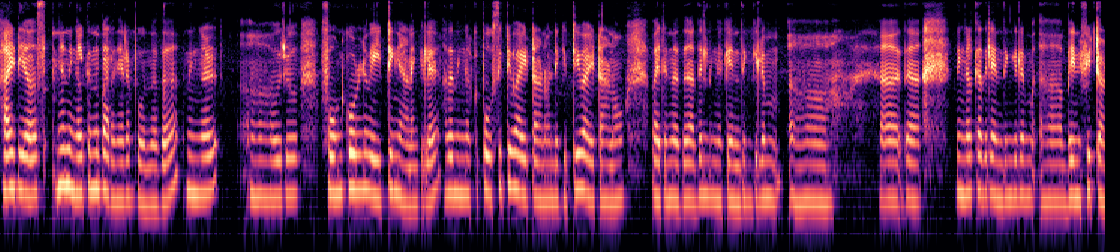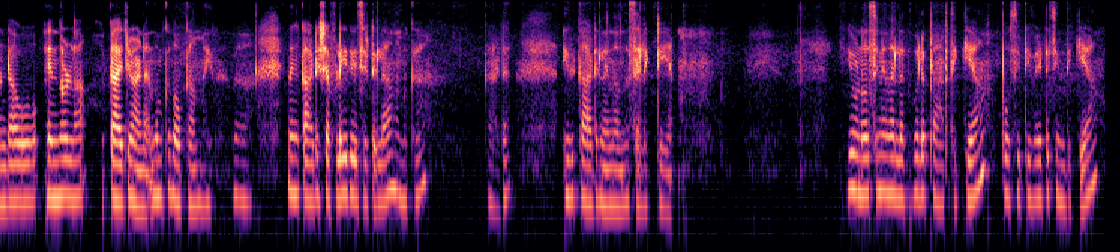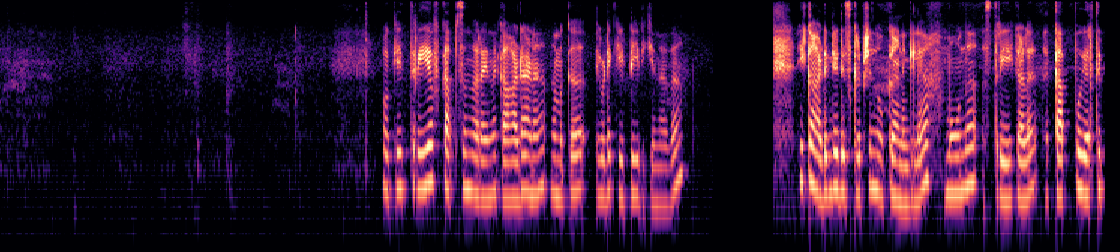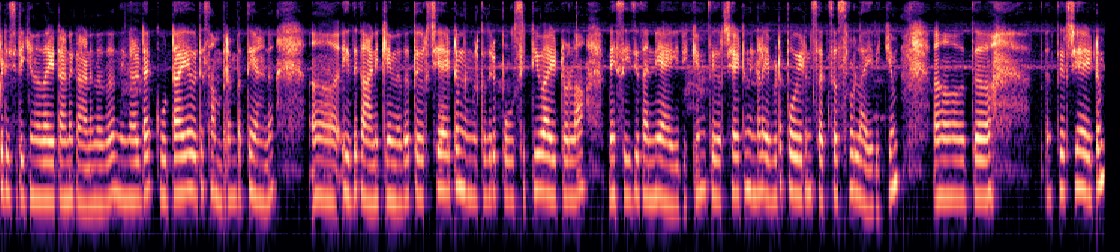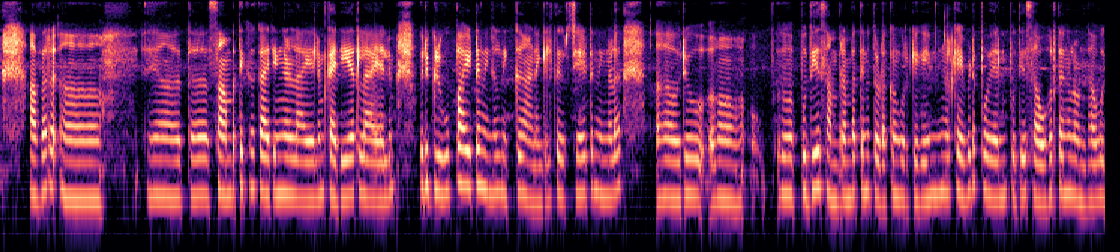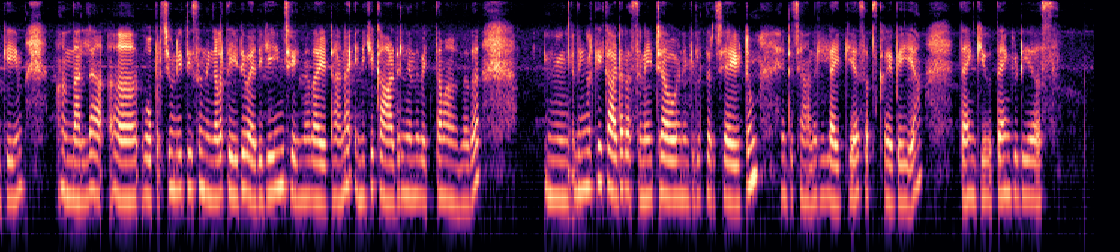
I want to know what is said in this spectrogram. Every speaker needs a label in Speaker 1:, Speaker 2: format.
Speaker 1: Hi dears ഞാൻ നിങ്ങൾക്കിന്ന് പറഞ്ഞുതരാൻ പോകുന്നത് നിങ്ങൾ ഒരു ഫോൺ കോളിന് വെയിറ്റിംഗ് ആണെങ്കിൽ അത് നിങ്ങൾക്ക് പോസിറ്റീവായിട്ടാണോ നെഗറ്റീവായിട്ടാണോ വരുന്നത്? അതിൽ നിങ്ങൾക്ക് എന്തെങ്കിലും നിങ്ങൾക്കതിൽ എന്തെങ്കിലും ബെനിഫിറ്റ് ഉണ്ടാവോ എന്നുള്ള കാര്യമാണ്. നമുക്ക് നോക്കാം. നിങ്ങൾ കാർഡ് ഷഫിൾ ചെയ്ത് വെച്ചിട്ടില്ല. നമുക്ക് കാർഡ് ഇത് കാർഡിൽ നിന്നൊന്ന് സെലക്ട് ചെയ്യാം. യൂണിവേഴ്സിനെ നല്ലതുപോലെ പ്രാർത്ഥിക്കുക പോസിറ്റീവായിട്ട് ചിന്തിക്കുക. ഓക്കെ ത്രീ ഓഫ് കപ്സ് എന്ന് പറയുന്ന കാർഡാണ് നമുക്ക് ഇവിടെ കിട്ടിയിരിക്കുന്നത്. ഈ കാർഡിന്റെ ഡിസ്ക്രിപ്ഷൻ നോക്കുകയാണെങ്കിൽ മൂന്ന് സ്ത്രീകൾ കപ്പ് ഉയർത്തിപ്പിടിച്ചിരിക്കുന്നതായിട്ടാണ് കാണുന്നത്. നിങ്ങളുടെ കൂട്ടായ ഒരു സംരംഭത്തെയാണ് ഇത് കാണിക്കുന്നത്. തീർച്ചയായിട്ടും നിങ്ങൾക്കതൊരു പോസിറ്റീവായിട്ടുള്ള മെസ്സേജ് തന്നെയായിരിക്കും. തീർച്ചയായിട്ടും നിങ്ങൾ എവിടെ പോയാലും സക്സസ്ഫുൾ ആയിരിക്കും. തീർച്ചയായിട്ടും അവർ സാമ്പത്തിക കാര്യങ്ങളിലായാലും കരിയറിലായാലും ഒരു ഗ്രൂപ്പായിട്ട് നിങ്ങൾ നിൽക്കുകയാണെങ്കിൽ തീർച്ചയായിട്ടും നിങ്ങൾ ഒരു പുതിയ സംരംഭത്തിന് തുടക്കം കുറിക്കുകയും നിങ്ങൾക്ക് എവിടെ പോയാലും പുതിയ സൗഹൃദങ്ങൾ ഉണ്ടാവുകയും നല്ല ഓപ്പർച്യൂണിറ്റീസ് നിങ്ങളെ തേടി വരികയും ചെയ്യുന്നതായിട്ടാണ് എനിക്ക് കാർഡിൽ നിന്ന് വ്യക്തമാകുന്നത്. നിങ്ങൾക്ക് ഈ കാർഡ് റെസണേറ്റ് ആവുകയാണെങ്കിൽ തീർച്ചയായിട്ടും എന്റെ ചാനൽ ലൈക്ക് ചെയ്യുക സബ്സ്ക്രൈബ് ചെയ്യുക. Thank you thank you dears.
